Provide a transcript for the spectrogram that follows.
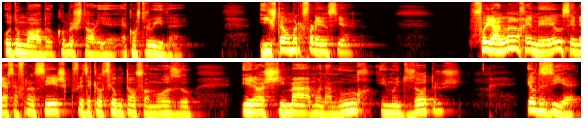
ou do modo como a história é construída. E isto é uma referência. Foi Alain René, o cineasta francês, que fez aquele filme tão famoso, Hiroshima, Mon Amour, e muitos outros. Ele dizia:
